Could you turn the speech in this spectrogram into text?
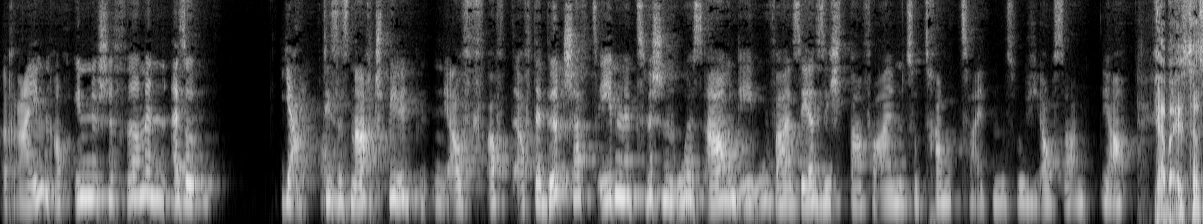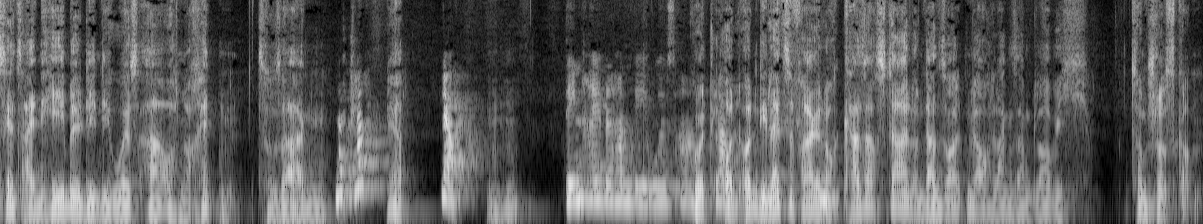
rein, auch indische Firmen. Also ja, dieses Nachspiel auf, auf, auf der Wirtschaftsebene zwischen USA und EU war sehr sichtbar, vor allem zu Trump-Zeiten, das würde ich auch sagen, ja. Ja, aber ist das jetzt ein Hebel, den die USA auch noch hätten, zu sagen? Na klar. Ja. Ja. Mhm. Den Hebel haben die USA. Gut, und, und die letzte Frage noch Kasachstan und dann sollten wir auch langsam, glaube ich, zum Schluss kommen.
